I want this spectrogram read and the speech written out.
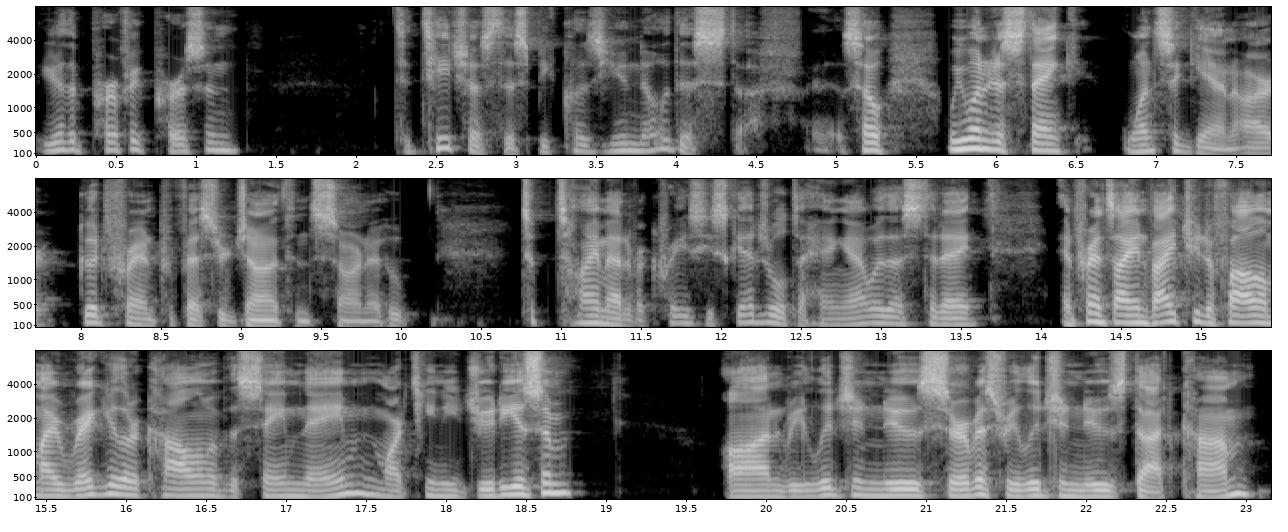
you're the perfect person to teach us this because you know this stuff. So we want to just thank once again our good friend Professor Jonathan Sarna, who took time out of a crazy schedule to hang out with us today. And friends, I invite you to follow my regular column of the same name, Martini Judaism, on Religion News Service, religionnews.com.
